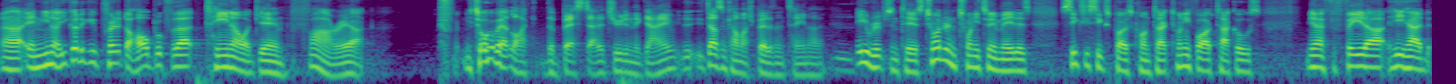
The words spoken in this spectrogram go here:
Uh, and, you know, you've got to give credit to Holbrook for that. Tino again, far out. You talk about like the best attitude in the game. It doesn't come much better than Tino. He rips and tears. 222 meters, 66 post contact, 25 tackles. You know, Fifita, he had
